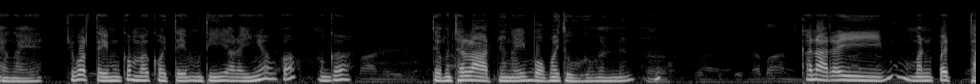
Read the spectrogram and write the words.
ยังไงจะว่าเต็มก็ไม่ค่อยเต็มบางทีอะไรเงี้ยก็มันก็ แต่มันฉลาดยังไง บอกไม่ถูกกับมันนั้นขนาดไอ้มันไปท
